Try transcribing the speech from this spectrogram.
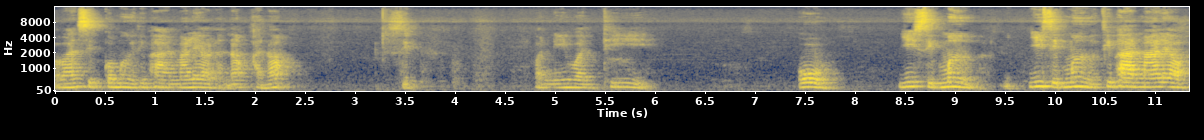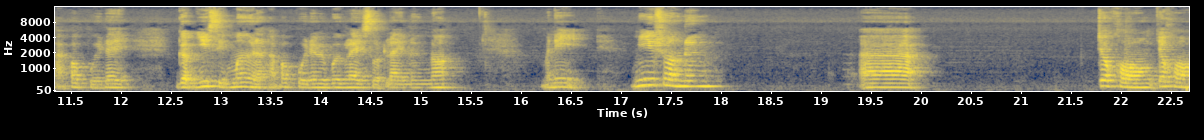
ประมาณสิบกว่ามือที่ผ่านมาแล้วล่ะเนาะค่ะเนาะสิบวันนี้วันที่ โอ้ยี่สิบมือยี่สิบมือที่ผ่านมาแล้วค่ะป้าปุ๋ยได้เกือบยี่สิบมือแล้วค่ะป้าปุ๋ยได้ไปเบิ่งไลฟ์สดไลฟ์หนึ่งเนาะมานี่มีช่วงหนึ่งอ่า เจ้าของเจ้าของ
